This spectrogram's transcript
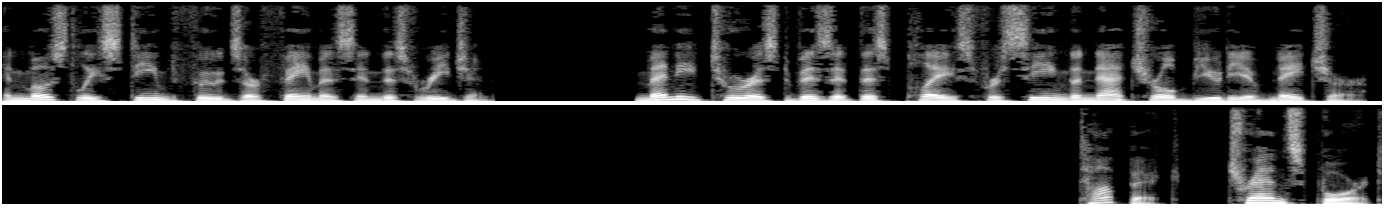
and mostly steamed foods are famous in this region. Many tourists visit this place for seeing the natural beauty of nature. Transport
